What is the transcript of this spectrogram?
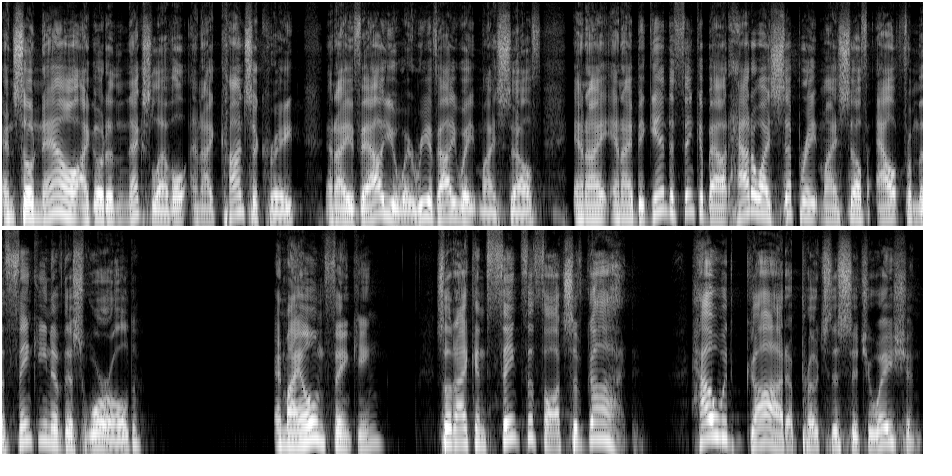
And so now I go to the next level and I consecrate and I evaluate reevaluate myself and I and I begin to think about how do I separate myself out from the thinking of this world and my own thinking so that I can think the thoughts of God. How would God approach this situation?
